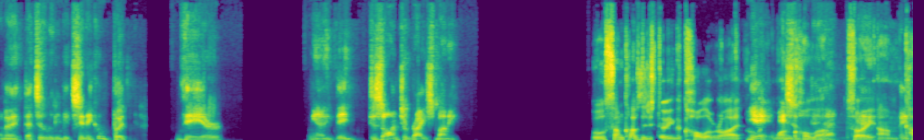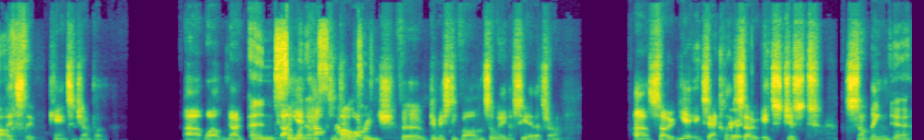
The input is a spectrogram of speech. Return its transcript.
I mean, that's a little bit cynical, but they're, you know, they're designed to raise money. Well, some clubs are just doing the collar, right? Or Yeah, like one do collar. Sorry, Yeah, um, cuff. That's the cancer jumper. Uh, well, no, and Oh, someone yeah, else, Carlton, do Carlton. orange for domestic violence awareness. Yeah, that's right. Uh, so yeah, exactly. So it's just something Yeah,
